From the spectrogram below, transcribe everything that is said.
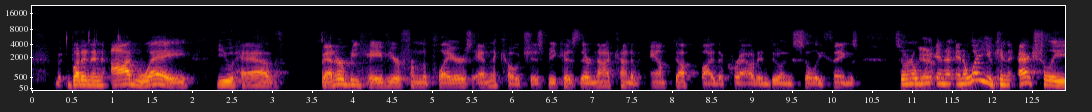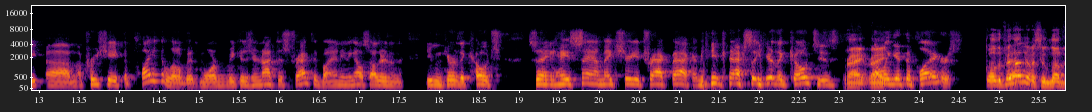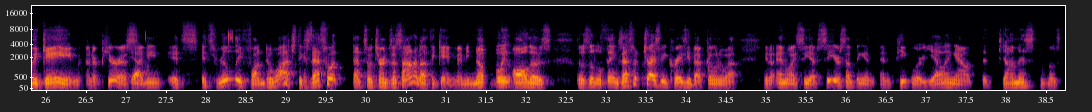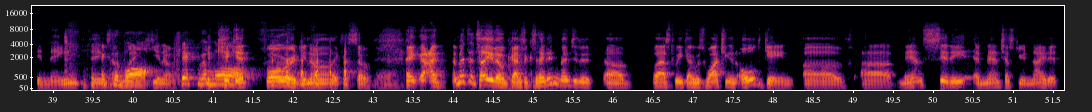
But in an odd way you have better behavior from the players and the coaches because they're not kind of amped up by the crowd and doing silly things. So in a, yeah. in, a in a, way, you can actually um, appreciate the play a little bit more because you're not distracted by anything else other than you can hear the coach saying, "Hey Sam, make sure you track back." I mean, you can actually hear the coaches right, right. telling it the players. Well, the for yeah. those of us who love the game and are purists, yeah. I mean, it's it's really fun to watch because that's what that's what turns us on about the game. I mean, knowing all those those little things. That's what drives me crazy about going to a you know NYCFC or something, and, and people are yelling out the dumbest, most inane things. Kick the ball, like, you know, kick the ball, kick it forward. You know, like so. yeah. Hey, I, I meant to tell you though, guys, because I didn't mention it uh, last week. I was watching an old game of uh, Man City and Manchester United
